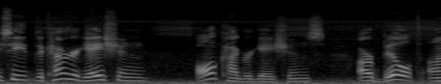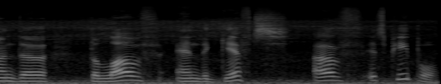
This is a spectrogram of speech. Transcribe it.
You see, the congregation, all congregations, are built on the, the love and the gifts of its people.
